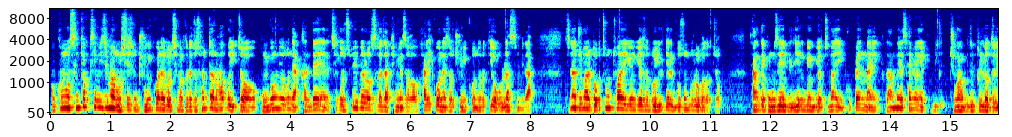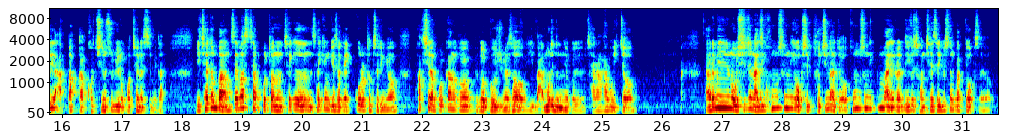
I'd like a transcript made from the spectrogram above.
보크는 승격팀이지만 올 시즌 중위권에 걸치면 그래도 선전을 하고 있죠. 공격력은 약한데 최근 수비 밸런스가 잡히면서 하위권에서 중위권으로 뛰어 올랐습니다. 지난 주말 도르트문트와의 경기에서도 1대1 무승부를 거뒀죠. 상대 공세에 밀리는 경기였지만 이 포백 라인, 그 다음에 3명의 중앙 미드필더들의 압박과 거친 수비로 버텨냈습니다. 이 최전방 세바스찬 폴터는 최근 3경기에서 4골을 터뜨리며 확실한 골감각을 보여주면서 이 마무리 능력을 자랑하고 있죠. 아르메니는 올 시즌 아직 홈 승리가 없이 부진하죠. 홈 승리뿐만 아니라 리그 전체에서 1승밖에 없어요.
